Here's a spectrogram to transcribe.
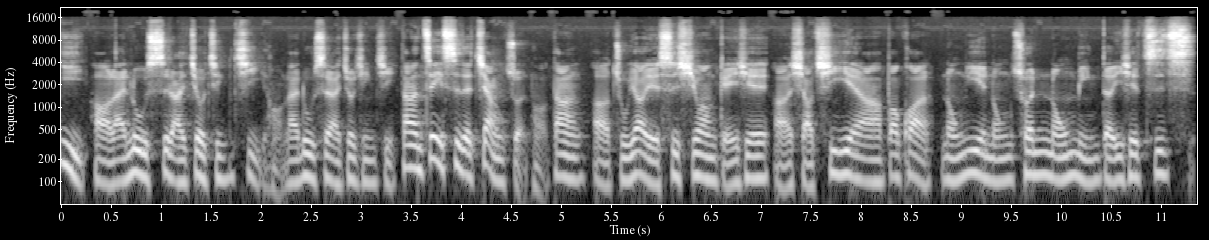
亿哦，来入市来救经济哈，来入市来救经济。当然这一次的降准哦，当然呃主要也是希望给一些呃小企业啊，包括农业、农村、农民的一些支持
